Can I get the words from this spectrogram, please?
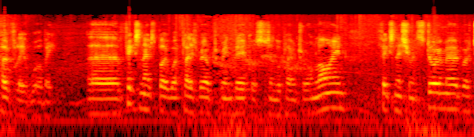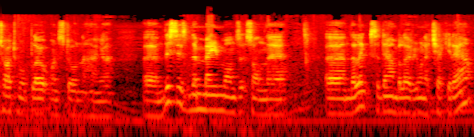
Hopefully it will be. Uh, fix an exploit where players be able to bring vehicles to single player into online. Fix an issue in story mode where a titan will blow up when stored in the hangar. Um, this is the main ones that's on there. Um, the links are down below if you want to check it out.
